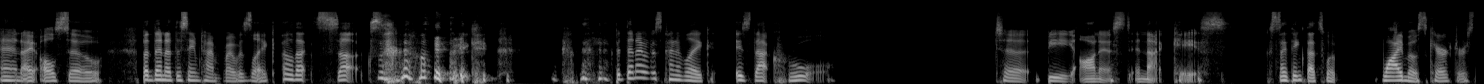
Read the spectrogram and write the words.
and i also but then at the same time i was like oh that sucks like, but then I was kind of like, is that cruel to be honest in that case? because I think that's what why most characters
